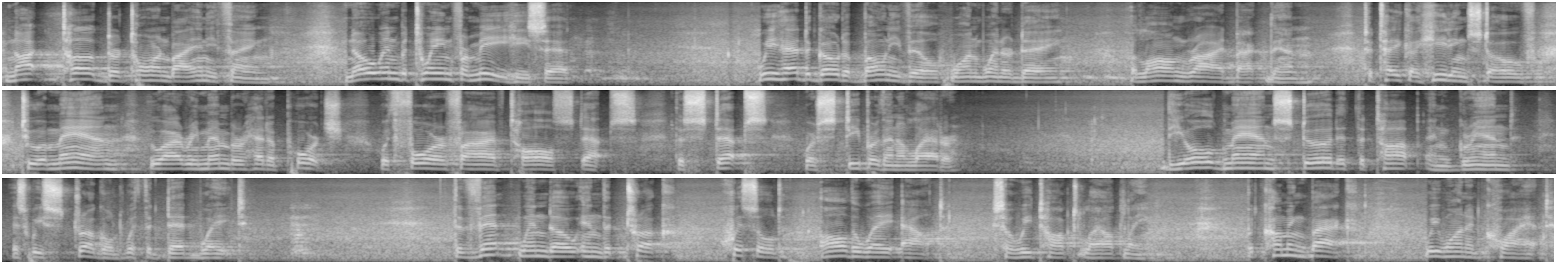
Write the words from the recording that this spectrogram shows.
Not tugged or torn by anything. No in between for me, he said. We had to go to Boneyville one winter day, a long ride back then, to take a heating stove to a man who I remember had a porch with four or five tall steps. The steps were steeper than a ladder. The old man stood at the top and grinned as we struggled with the dead weight. The vent window in the truck whistled all the way out, so we talked loudly. But coming back, we wanted quiet,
